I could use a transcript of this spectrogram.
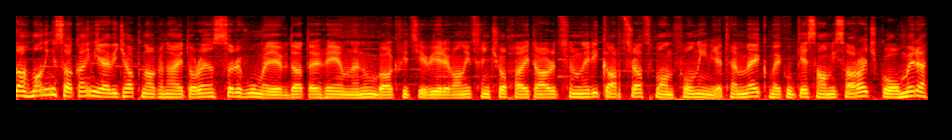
Սահմանին սակայն իրավիճակն ակնհայտորեն սրվում է եւ դա տեղի է ունենում Բաքվից եւ Երևանից հնչող հայտարարությունների կարծրացման ֆոնին, եթե 1-1.5 ամիս առաջ կողմերը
